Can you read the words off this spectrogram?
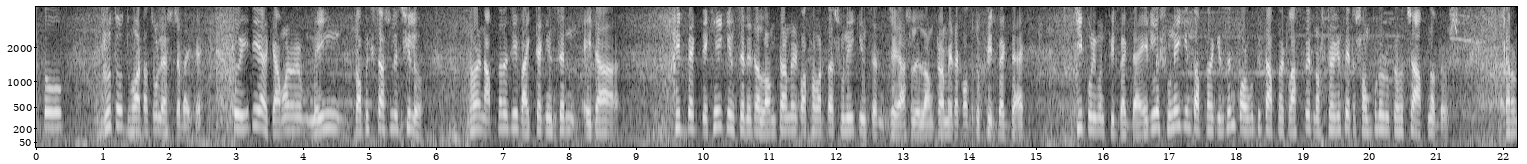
এত দ্রুত ধোঁয়াটা চলে আসছে বাইকে তো এটাই আর কি, আমার মেইন টপিক্সটা আসলে ছিল। ধরেন আপনারা যে বাইকটা কিনছেন, এটা ফিডব্যাক দেখেই কিনছেন, এটা লং টার্মের কথাবার্তা শুনেই কিনছেন যে আসলে লং টার্মে এটা কতটুকু ফিডব্যাক দেয়, কী পরিমাণ ফিডব্যাক দেয়, এগুলো শুনেই কিন্তু আপনারা কিনছেন। পরবর্তীতে আপনার ক্লাস নষ্ট হয়ে গেছে, এটা সম্পূর্ণরূপে হচ্ছে আপনার দোষ। কারণ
